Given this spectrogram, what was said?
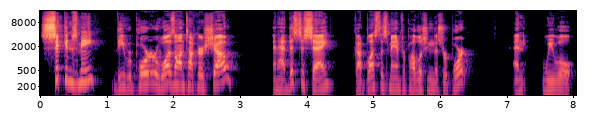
Sickens me. The reporter was on Tucker's show and had this to say God bless this man for publishing this report. And we will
